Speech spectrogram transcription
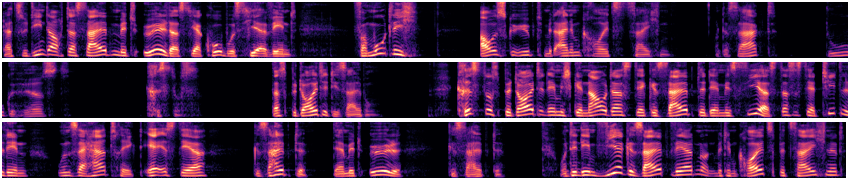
Dazu dient auch das Salben mit Öl, das Jakobus hier erwähnt, vermutlich ausgeübt mit einem Kreuzzeichen. Und es sagt, du gehörst Christus. Das bedeutet die Salbung. Christus bedeutet nämlich genau das, der Gesalbte, der Messias. Das ist der Titel, den unser Herr trägt. Er ist der Gesalbte, der mit Öl Gesalbte. Und indem wir gesalbt werden und mit dem Kreuz bezeichnet,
